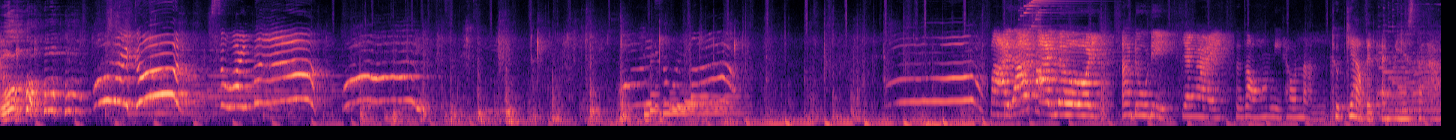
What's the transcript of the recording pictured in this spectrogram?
โอ้โอ้ my god สวยมากว้ายโอ้ยสวยมากตายได้ตายเลย อะดูดิ ยังไง ฉันจองห้องนี้เท่านั้น ทุกอย่างเป็นแอมบิสนะคะ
